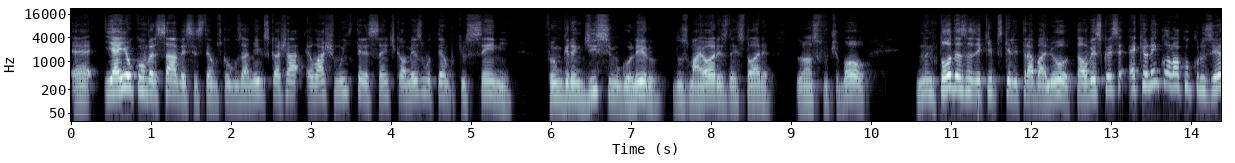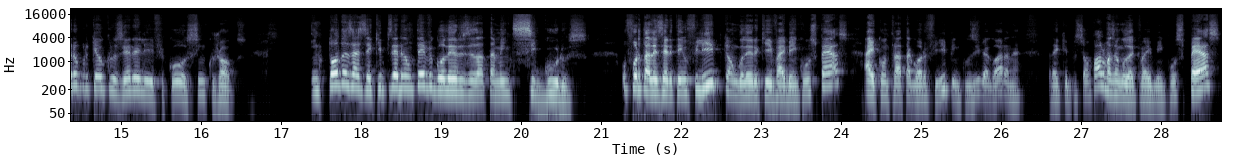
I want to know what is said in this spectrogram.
É, e aí eu conversava esses tempos com alguns amigos que eu, achava, eu acho muito interessante que ao mesmo tempo que o Ceni foi um grandíssimo goleiro, dos maiores da história do nosso futebol, em todas as equipes que ele trabalhou, talvez com esse, é que eu nem coloco o Cruzeiro porque o Cruzeiro ele ficou cinco jogos. Em todas as equipes ele não teve goleiros exatamente seguros. O Fortaleza ele tem o Felipe, que é um goleiro que vai bem com os pés. Aí contrata agora o Felipe, inclusive agora, né, para a equipe do São Paulo, mas é um goleiro que vai bem com os pés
